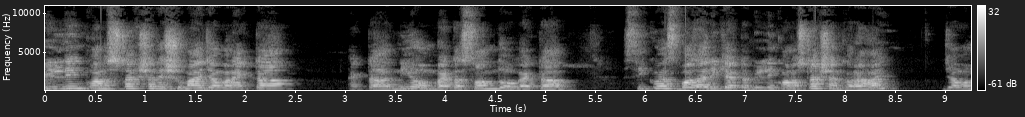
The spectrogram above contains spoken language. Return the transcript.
বিল্ডিং কনস্ট্রাকশনের সময় যেমন একটা একটা নিয়ম বা একটা ছন্দ বা একটা সিকোয়েন্স বজায় রেখে একটা বিল্ডিং কনস্ট্রাকশন করা হয়। যেমন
